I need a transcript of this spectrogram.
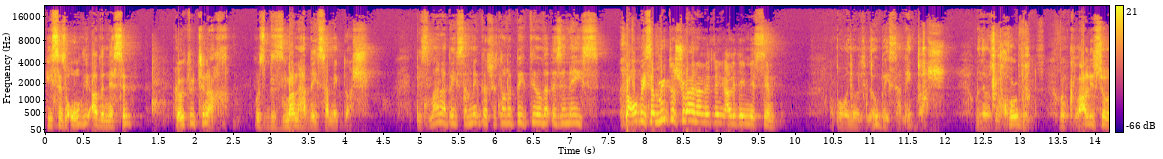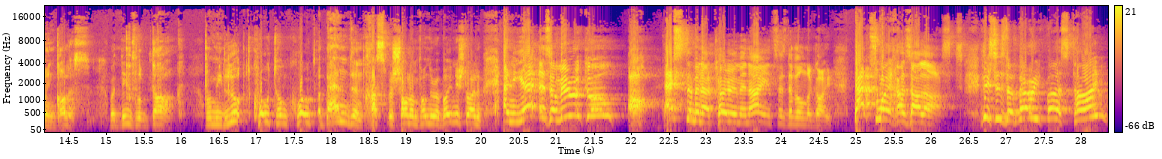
He says all the other Nisim go through Tanakh was Bizman HaBeis HaMikdash. Bizman HaBeis HaMikdash is not a big deal that there's an ace. The whole Beis HaMikdash ran Alidei Nisim. Oh, but when there was no Beis HaMikdash, when there was a Churban, when Klal Yisrael in Golis, when things looked dark, when we looked, quote unquote, abandoned, chas v'sholem, from the Rabbi and yet there's a miracle. Oh, Esther min Torah minayin, says the Vilna Gaon. That's why Chazal asks. This is the very first time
